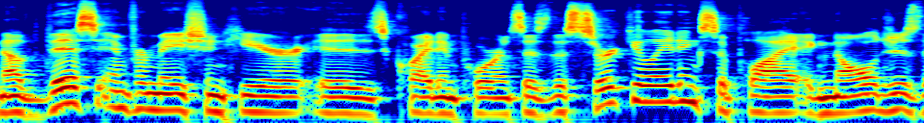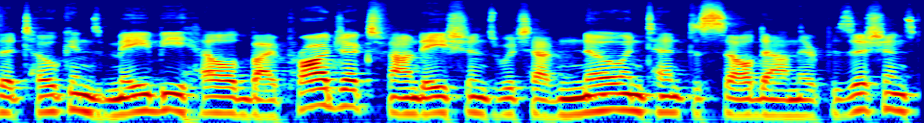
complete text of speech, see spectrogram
Now, this information here is quite important. It says the circulating supply acknowledges that tokens may be held by projects, foundations which have no intent to sell down their positions,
